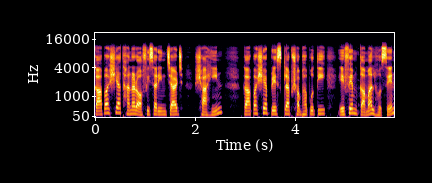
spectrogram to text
কাপাসিয়া থানার officer in-charge Shahin, Kapasia press club সভাপতি এফ এম কামাল হোসেন,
